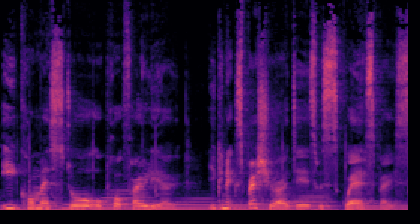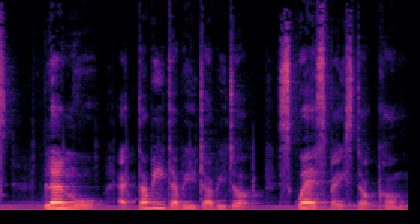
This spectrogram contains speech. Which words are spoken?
e commerce store, or portfolio, you can express your ideas with Squarespace. Learn more at www.squarespace.com.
